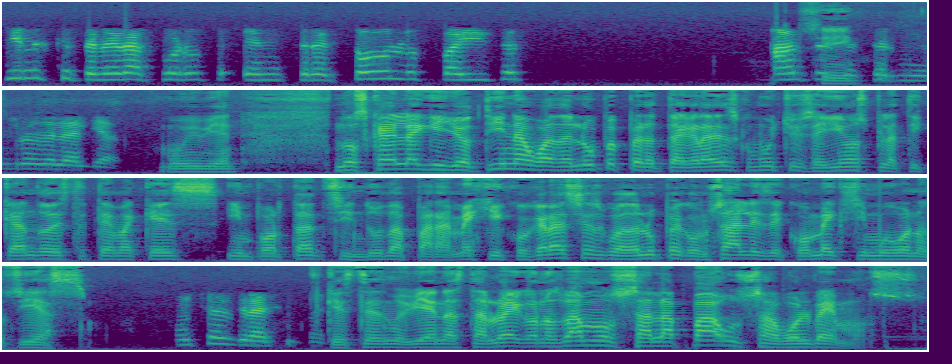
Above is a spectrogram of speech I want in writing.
tienes que tener acuerdos entre todos los países antes de ser miembro de la alianza. Muy bien. Nos cae la guillotina, Guadalupe, pero te agradezco mucho y seguimos platicando de este tema que es importante sin duda para México. Gracias, Guadalupe González de Comex y muy buenos días. Muchas gracias. Que estés muy bien, hasta luego. Nos vamos a la pausa, volvemos.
